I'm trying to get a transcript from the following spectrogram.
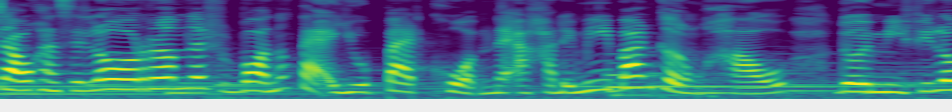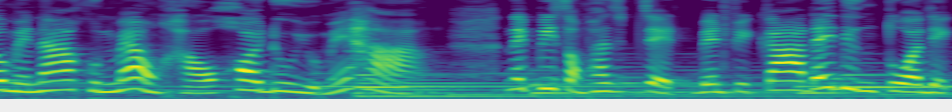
เจ้าคันเซโลเริ่มเล่นฟุตบอลตั้งแต่อายุ 8 ขวบในอะคาเดมี่บ้านเกิดของเขา โดยมีฟิโลเมนาคุณแม่ของเขาคอยดูอยู่ไม่ห่าง ในปี 2017 เบนฟิก้าได้ดึงตัวเด็ก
